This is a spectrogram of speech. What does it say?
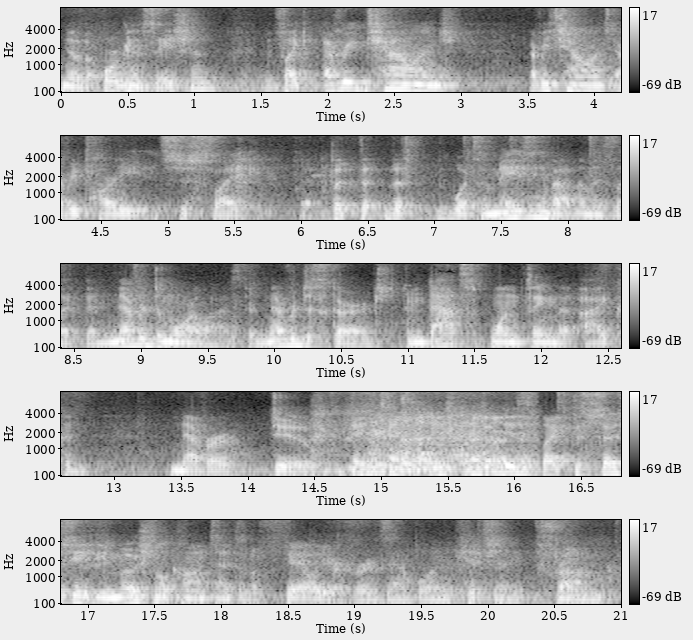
You know, the organization. It's like every challenge, every challenge, every party, it's just like, but the, the what's amazing about them is like they're never demoralized, they're never discouraged. And that's one thing that I could never do. It- is, is like dissociate the emotional content of a failure, for example, in the kitchen from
